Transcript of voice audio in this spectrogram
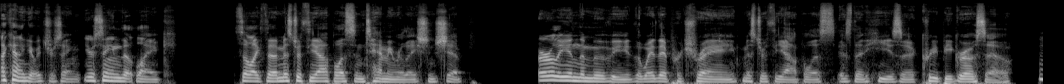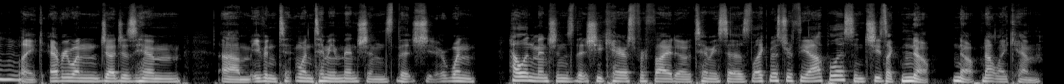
I kind of get what you're saying. You're saying that like, so like the Mr. Theopolis and Tammy relationship. Early in the movie, the way they portray Mr. Theopolis is that he's a creepy grosso. Mm-hmm. Like everyone judges him. Um, even t- when Timmy mentions that she, when Helen mentions that she cares for Fido, Timmy says like Mr. Theopolis, and she's like, no, no, not like him,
